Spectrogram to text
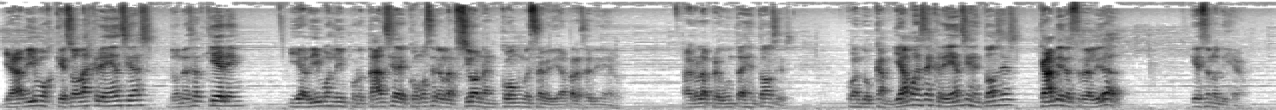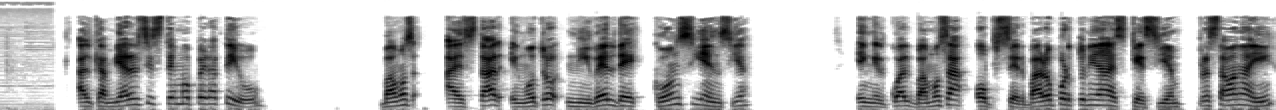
Ya vimos qué son las creencias, dónde se adquieren y ya vimos la importancia de cómo se relacionan con nuestra habilidad para hacer dinero. Ahora la pregunta es entonces, cuando cambiamos esas creencias, entonces cambia nuestra realidad. Eso nos dijeron. Al cambiar el sistema operativo, vamos a estar en otro nivel de conciencia en el cual vamos a observar oportunidades que siempre estaban ahí,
